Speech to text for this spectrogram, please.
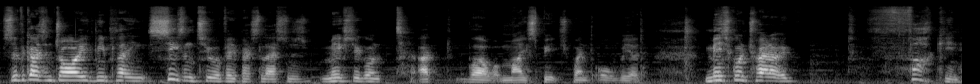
So if you guys enjoyed me playing Season 2 of Apex Legends, make sure you go and uh, well, my speech went all weird. Make sure you go and try it out. Fucking,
